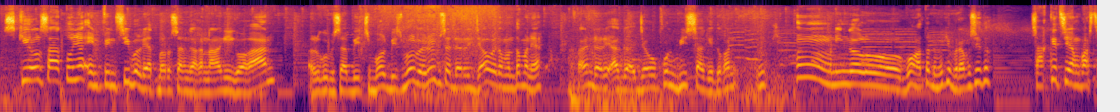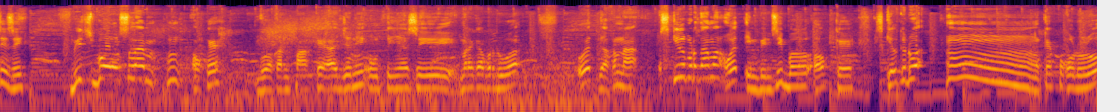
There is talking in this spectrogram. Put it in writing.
Skill satunya invincible lihat barusan gak kenal lagi gue kan Lalu gue bisa beach ball, beach ball baru bisa dari jauh ya teman-teman ya. Kalian dari agak jauh pun bisa gitu kan. Hmm, meninggal lo. Gue gak tahu damage berapa sih tuh. Sakit sih yang pasti sih. Beach ball slam. Hmm, oke. Gue akan pakai aja nih ultinya si mereka berdua. Wait, gak kena. Skill pertama, wait, invincible. Oke. Skill kedua, hmm, oke pukul dulu.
